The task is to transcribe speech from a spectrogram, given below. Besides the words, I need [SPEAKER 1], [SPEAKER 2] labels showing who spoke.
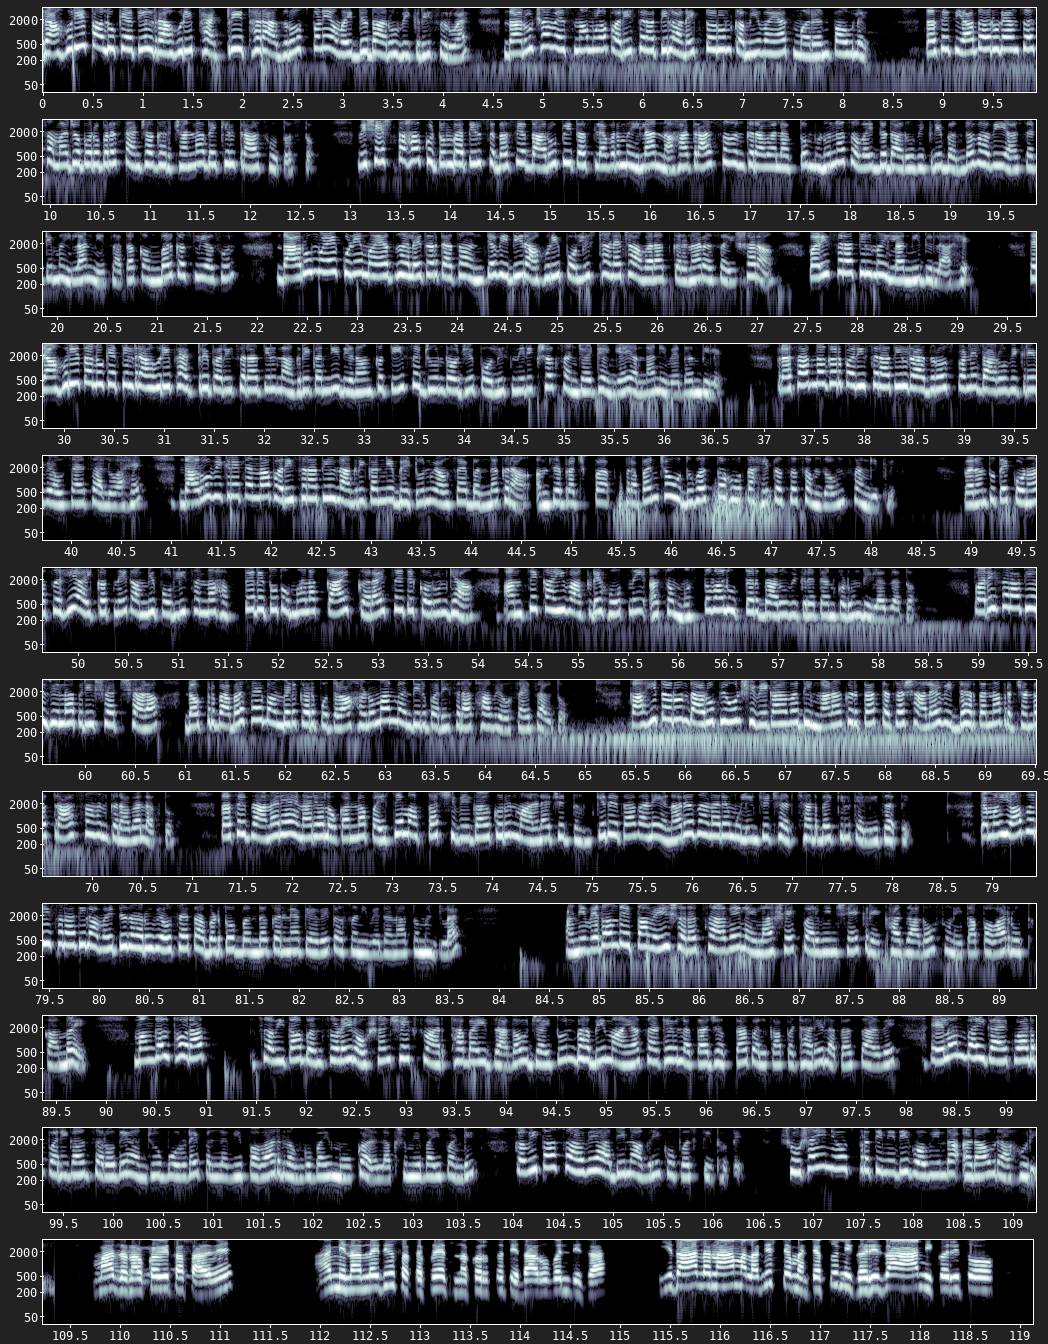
[SPEAKER 1] राहुरी तालुक्यातील राहुरी फॅक्टरी इथं राजरोसपणे अवैध दारू विक्री सुरू आहे. दारूच्या व्यसनामुळे परिसरातील अनेक तरुण कमी वयात मरण पावले. तसेच या दारुड्यांचा समाजाबरोबरच त्यांच्या घरच्यांना देखील त्रास होत असतो. विशेषतः कुटुंबातील सदस्य दारू पित असल्यावर महिलांना हा त्रास सहन करावा लागतो म्हणूनच अवैध दारू विक्री बंद व्हावी यासाठी महिलांनीच आता कंबर कसली असून दारूमुळे कुणी मयत झाले तर त्याचा अंत्यविधी राहुरी पोलीस ठाण्याच्या आवारात करणार असा इशारा परिसरातील महिलांनी दिला आहे. राहुरी तालुक्यातील राहुरी फॅक्टरी परिसरातील नागरिकांनी दिनांक तीस जून रोजी पोलीस निरीक्षक संजय ठेंगे यांना निवेदन दिले. प्रसादनगर परिसरातील राजरोसपणे दारू विक्री व्यवसाय चालू आहे. दारू विक्रेत्यांना परिसरातील नागरिकांनी भेटून व्यवसाय बंद करा. आमचे प्रच प- प्रपंच उद्ध्वस्त होत आहेत असं समजावून सांगितले. परंतु ते कोणाचंही ऐकत नाहीत. आम्ही पोलिसांना हप्ते देतो. तुम्हाला काय करायचंय ते करून घ्या. आमचे काही वाकडे होत नाही असं मस्तवाल उत्तर दारू विक्रेत्यांकडून दिलं जातं. परिसरातील जिल्हा परिषद शाळा. डॉक्टर बाबासाहेब आंबेडकर पुतळा हनुमान मंदिर परिसरात हा व्यवसाय चालतो. काही तरुण दारू पिऊन शिवीगाळ व धिंगाणा करतात त्याचा शालेय विद्यार्थ्यांना प्रचंड त्रास सहन करावा लागतो. तसेच जाणाऱ्या येणाऱ्या लोकांना पैसे मागतात शिवीगाळ करून मारण्याची धमकी देतात आणि येणाऱ्या जाणाऱ्या मुलींची छेडछाड देखील केली जाते. त्यामुळे या परिसरातील अवैध दारू व्यवसाय ताबडतोब बंद करण्यात यावेत असं निवेदनात म्हटलंय. निवेदन देतावेळी शरद साळवे लैला शेख परवीन शेख रेखा जाधव सुनीता पवार रुथ कांबळे मंगल थोरात सविता बनसोडे रोशन शेख स्वार्थाबाई जाधव जैतून भाभी माया साठे लता जगताप अलका पठारे लता साळवे एलनबाई गायकवाड परिगाल सरोदे अंजू बोर्डे पल्लवी पवार रंगूबाई मोकळ लक्ष्मीबाई पंडित कविता साळवे आदी नागरिक उपस्थित होते. शोशाई न्यूज प्रतिनिधी गोविंदा अडाव राहुरी.
[SPEAKER 2] माझं नाव कविता साळवे. आम्ही ना लय दिवसाचा प्रयत्न करतो ते दारूबंदीचा. इथं आलं ना आम्हाला निसते म्हणतात तुम्ही घरी जा आम्ही करीतो.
